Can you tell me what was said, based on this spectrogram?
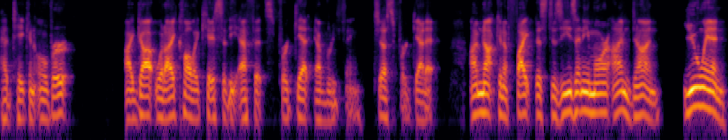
had taken over. I got what I call a case of the efforts forget everything, just forget it. I'm not going to fight this disease anymore. I'm done. You win.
